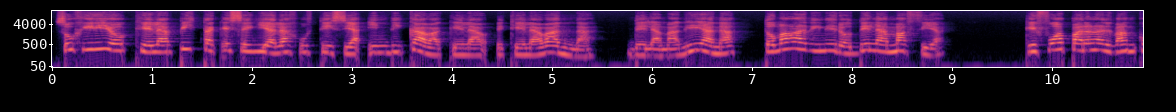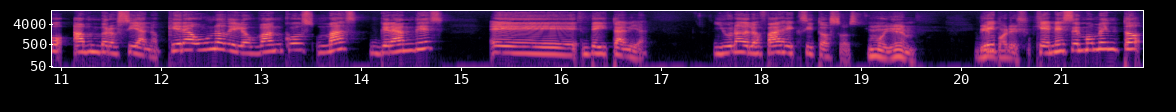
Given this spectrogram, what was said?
sugirió que la pista que seguía la justicia indicaba que la, que la banda de la Magliana tomaba dinero de la mafia que fue a parar al banco Ambrosiano, que era uno de los bancos más grandes eh, de Italia y uno de los más exitosos, Muy bien. Bien que, por ellos. que en ese momento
